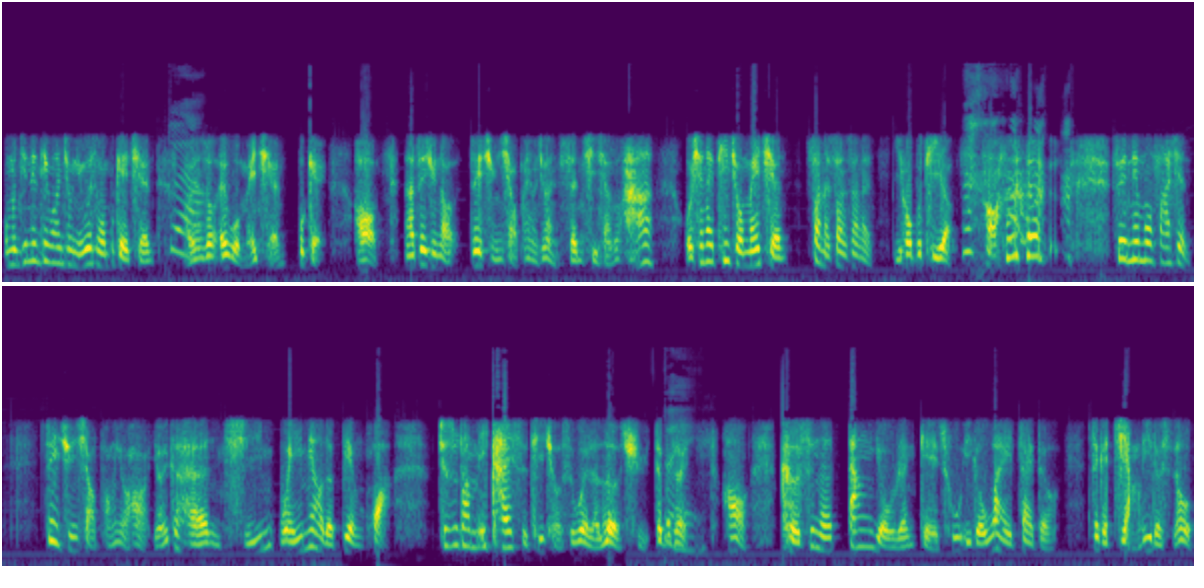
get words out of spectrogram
我们今天踢完球，你为什么不给钱？老先生说：哎，我没钱，不给。好，那这群老这群小朋友就很生气，想说：啊，我现在踢球没钱，算了算了算了，以后不踢了。好，所以你有没有发现？这群小朋友哈，有一个很奇微妙的变化，就是他们一开始踢球是为了乐趣，对不对？好，可是呢，当有人给出一个外在的这个奖励的时候，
